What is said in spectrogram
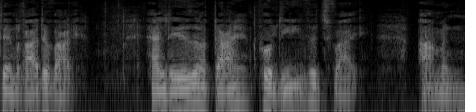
den rette vej. Han leder dig på livets vej. Amen.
